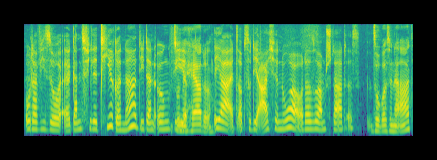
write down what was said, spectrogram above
oder wie so äh, ganz viele Tiere, ne, die dann irgendwie so eine Herde. Ja, als ob so die Arche Noah oder so am Start ist. sowas in der Art.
